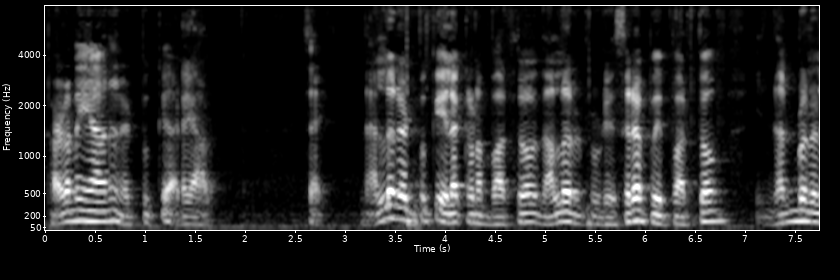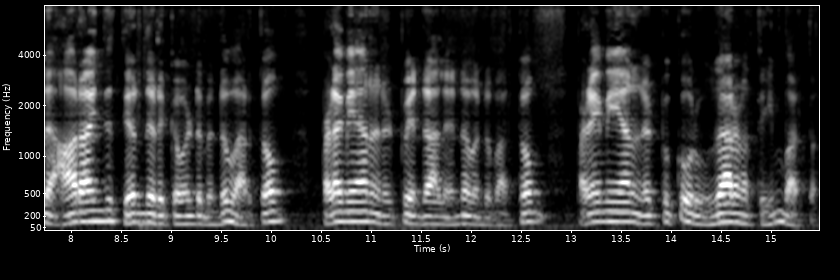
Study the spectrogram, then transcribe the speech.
பழமையான நட்புக்கு அடையாளம். சரி நல்ல நட்புக்கு இலக்கணம் பார்த்தோம் நல்ல நட்புடைய சிறப்பை பார்த்தோம். நண்பர்களை ஆராய்ந்து தேர்ந்தெடுக்க வேண்டும் என்று பார்த்தோம். பழமையான நட்பு என்றால் என்னவென்று பார்த்தோம். பழமையான நட்புக்கு ஒரு உதாரணத்தையும் பார்த்தோம்.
